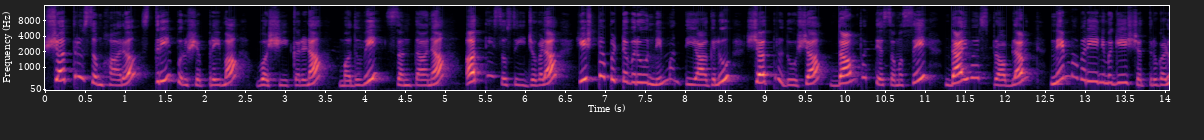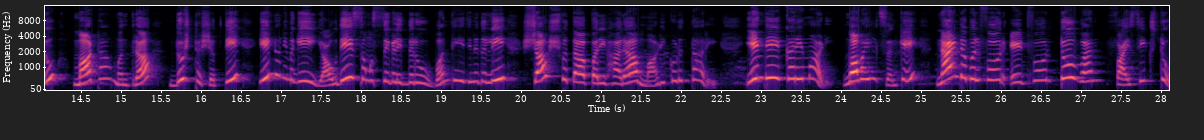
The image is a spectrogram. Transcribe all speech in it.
ಶತ್ರು ಸಂಹಾರ, ಸ್ತ್ರೀ ಪುರುಷ ಪ್ರೇಮ, ವಶೀಕರಣ, ಮದುವೆ, ಸಂತಾನ ಅತ್ತಿ ಸೊಸಿ ಜಗಳ ಇಷ್ಟಪಟ್ಟವರು ನಿಮ್ಮಂತೆಯಾಗಲು ಶತ್ರುದೋಷ, ದಾಂಪತ್ಯ ಸಮಸ್ಯೆ, ಡೈವರ್ಸ್ ಪ್ರಾಬ್ಲಮ್, ನಿಮ್ಮವರೇ ನಿಮಗೆ ಶತ್ರುಗಳು, ಮಾಟ ಮಂತ್ರ ದುಷ್ಟಶಕ್ತಿ ಇನ್ನು ನಿಮಗೆ ಯಾವುದೇ ಸಮಸ್ಯೆಗಳಿದ್ದರೂ ಒಂದೇ ದಿನದಲ್ಲಿ ಶಾಶ್ವತ ಪರಿಹಾರ ಮಾಡಿಕೊಡುತ್ತಾರೆ. ಎಂದೇ ಕರೆ ಮಾಡಿ, ಮೊಬೈಲ್ ಸಂಖ್ಯೆ nine double four eight four two one five six two.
